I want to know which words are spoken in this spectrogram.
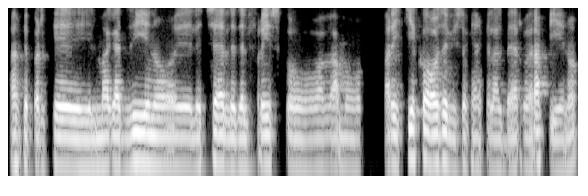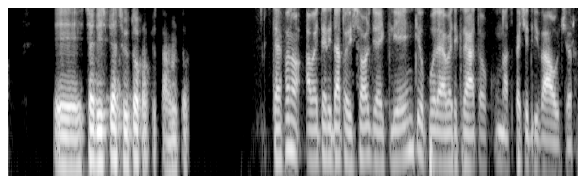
anche perché il magazzino e le celle del fresco avevamo parecchie cose, visto che anche l'albergo era pieno, e ci è dispiaciuto proprio tanto. Stefano, avete ridato i soldi ai clienti oppure avete creato una specie di voucher?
